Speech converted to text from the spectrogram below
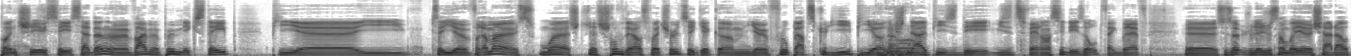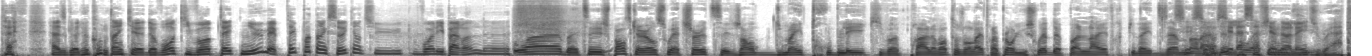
punchées. C'est ça donne un vibe un peu mixtape. Puis euh, il, tu sais, il y a vraiment, un- moi, ce que je trouve de Earl Sweatshirt, c'est que comme il y a un flow particulier, puis il est original, puis il se, dé- il se différencie des autres. Fait que bref, euh, c'est ça. Je voulais juste envoyer un shout out à, à ce gars-là, content que, de voir qu'il va peut-être mieux, mais peut-être pas tant que ça quand tu vois les paroles. là. Ouais, ben tu sais, je pense que Earl Sweatshirt, c'est le genre d'humain troublé qui va probablement toujours l'être. Un peu, on lui souhaite de pas l'être puis d'être zen C'est dans ça, la vie. c'est la Safia Nolin du rap.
